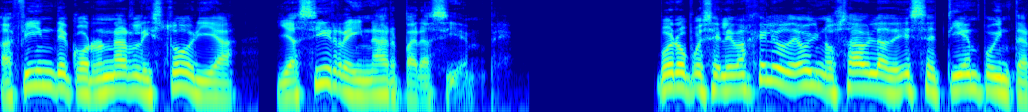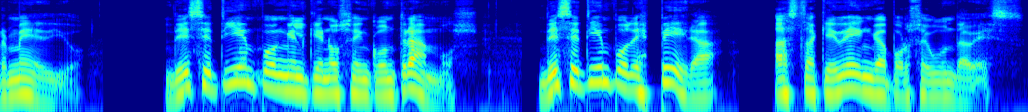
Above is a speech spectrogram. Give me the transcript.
a fin de coronar la historia y así reinar para siempre. Bueno, pues el Evangelio de hoy nos habla de ese tiempo intermedio, de ese tiempo en el que nos encontramos, de ese tiempo de espera hasta que venga por segunda vez.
